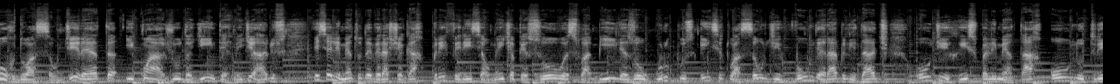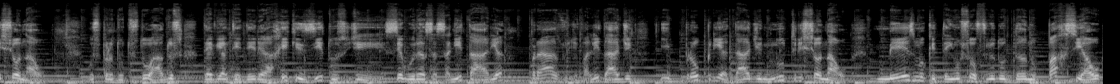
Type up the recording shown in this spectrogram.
Por doação direta e com a ajuda de intermediários, esse alimento deverá chegar preferencialmente a pessoas, famílias ou grupos em situação de vulnerabilidade ou de risco alimentar ou nutricional. Os produtos doados devem atender a requisitos de segurança sanitária, prazo de validade e propriedade nutricional, mesmo que tenham sofrido dano parcial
